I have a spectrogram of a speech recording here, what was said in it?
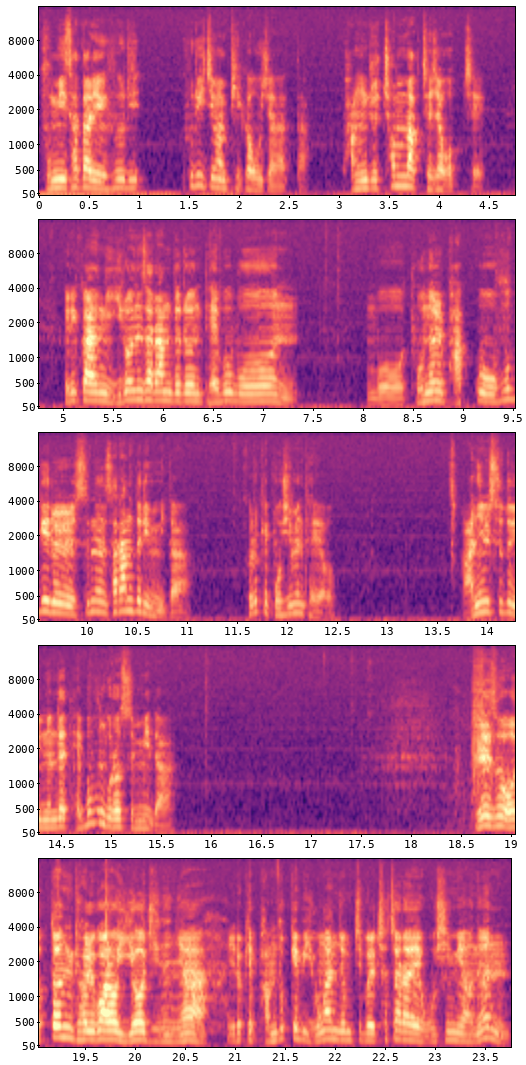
구미 사다리 흐리, 흐리지만 비가 오지 않았다. 광주 천막 제작 업체. 그러니까 이런 사람들은 대부분 뭐 돈을 받고 후기를 쓰는 사람들입니다. 그렇게 보시면 돼요. 아닐 수도 있는데 대부분 그렇습니다. 그래서 어떤 결과로 이어지느냐 이렇게 밤도깨비 용안 점집을 찾아라에 오시면은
